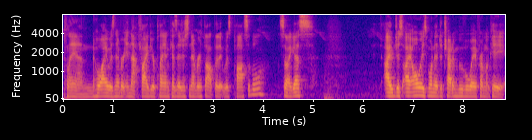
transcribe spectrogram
plan. Hawaii was never in that 5-year plan because I just never thought that it was possible. So I guess I just I always wanted to try to move away from okay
